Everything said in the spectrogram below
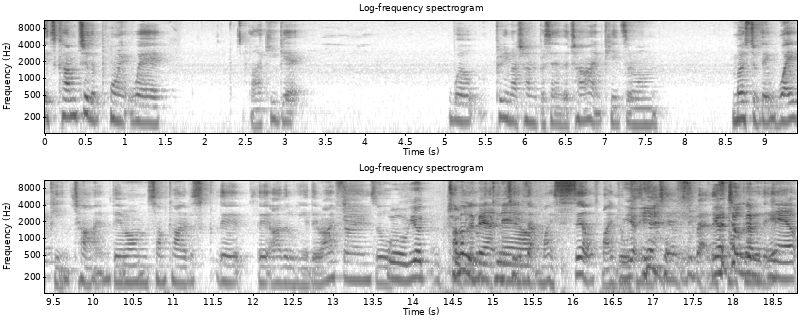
it's come to the point where like you get well pretty much 100% of the time kids are on most of their waking time they're mm-hmm. on some kind of a they're, they're either looking at their iphones or Well, you're I'm a talking about guilty of now. that myself. My daughter's Yeah, yeah. tell you, but You're talking now.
